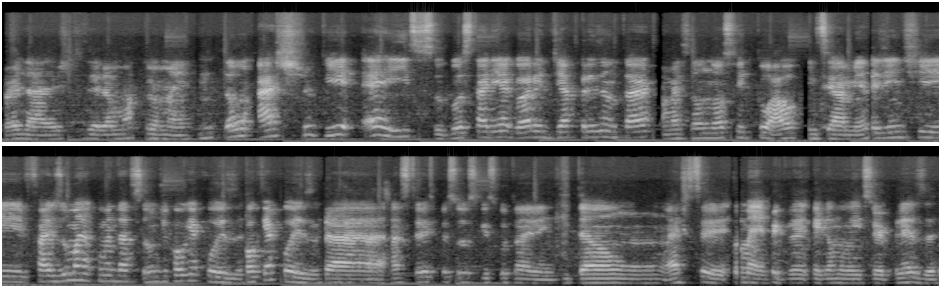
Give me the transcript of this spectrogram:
Verdade, acho que será uma turma aí. Então, acho que é isso. Gostaria agora de apresentar, mas é o nosso ritual de encerramento. A gente faz uma recomendação de qualquer coisa, qualquer coisa, para as três pessoas que escutam a gente. Então, acho que você, como é, pega- pegamos em surpresa,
